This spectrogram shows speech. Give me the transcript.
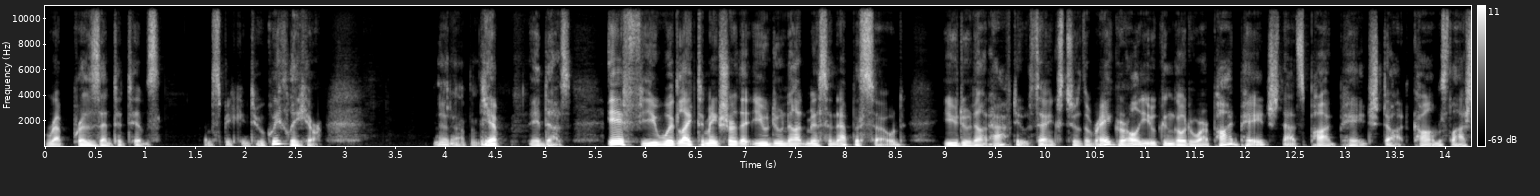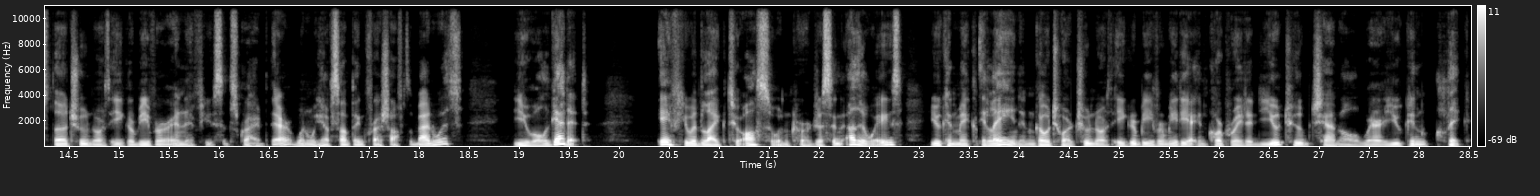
representatives. I'm speaking too quickly here. It happens. Yep, it does. If you would like to make sure that you do not miss an episode, you do not have to. Thanks to the Rae Girl, you can go to our pod page. That's podpage.com slash the true North Eager Beaver. And if you subscribe there, when we have something fresh off the bandwidth, you will get it. If you would like to also encourage us in other ways, you can make Elaine and go to our True North Eager Beaver Media Incorporated YouTube channel where you can click,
